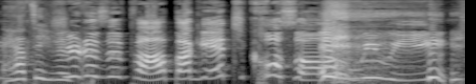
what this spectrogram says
herzlich willkommen. Schöne Sippa, Baguette, Croissant, oui, oui.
